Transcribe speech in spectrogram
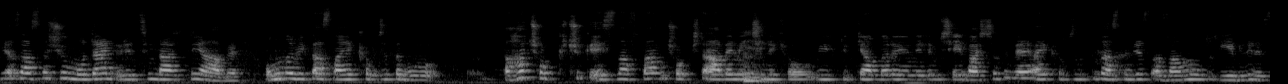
Biraz aslında şu modern üretim de arttı ya abi. Onunla birlikte aslında ayakkabıcılıkta bu daha çok küçük esnaftan çok işte AVM içindeki o büyük dükkanlara yönelim şey başladı ve ayakkabıcılıkta da aslında biraz azalma oldu diyebiliriz.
